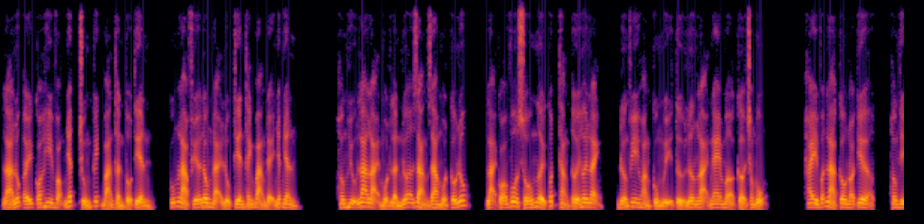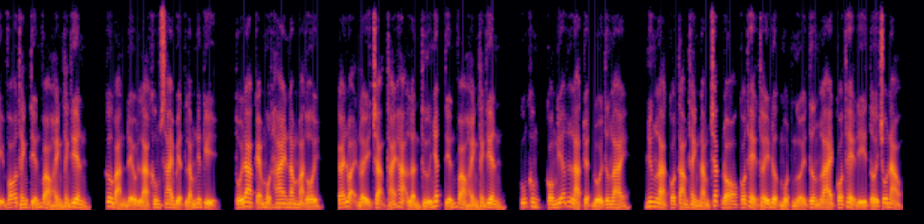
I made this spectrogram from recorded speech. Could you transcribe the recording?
là lúc ấy có hy vọng nhất trùng kích bán thần tổ tiên, cũng là phía đông đại lục tiên thánh bảng đệ nhất nhân. Hồng hữu la lại một lần nữa giảng ra một câu lúc, lại có vô số người quất thẳng tới hơi lạnh, đường phi hoàng cùng ngụy tử lương lại nghe mở cờ trong bụng. Hay vẫn là câu nói kia, hồng thị võ thánh tiến vào hành thánh thiên, cơ bản đều là không sai biệt lắm nhân kỷ, tối đa kém một hai năm mà thôi, cái loại nầy trạng thái hạ lần thứ nhất tiến vào hành thánh thiên, cũng không có nghĩa là tuyệt đối tương lai, nhưng là có tám thành năm chắc đó có thể thấy được một người tương lai có thể đi tới chỗ nào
